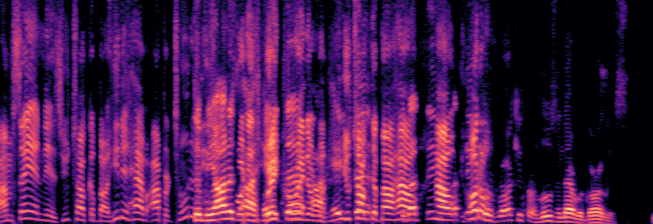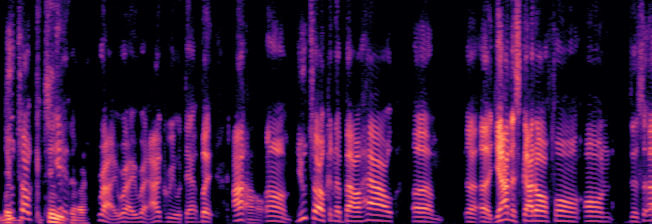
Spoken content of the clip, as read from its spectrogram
I'm saying this. You talk about he didn't have opportunity. To be honest, I hate that. I hate you that, talked about how I think, how I think hold on. Rockies are losing that regardless. But you talk continue, yeah, right, right, right. I agree with that. But I oh. um you talking about how um uh, uh Giannis got off on on this uh,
